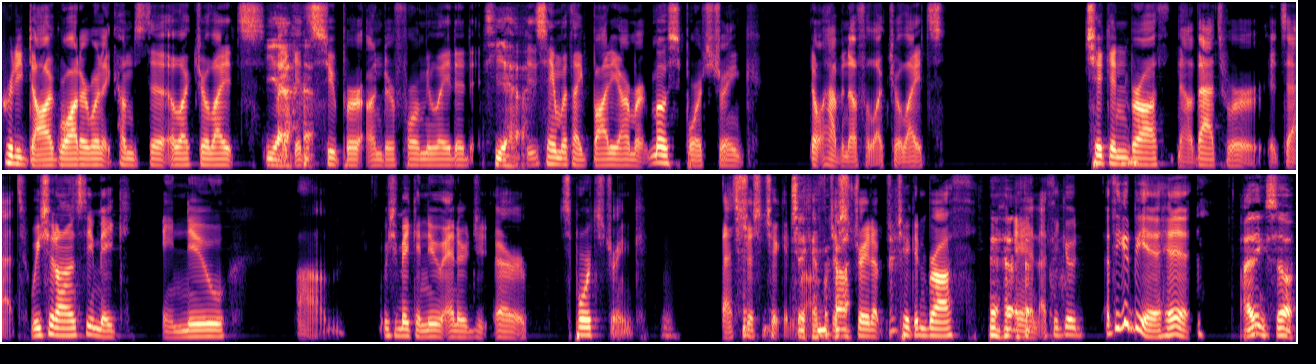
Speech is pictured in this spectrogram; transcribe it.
pretty dog water when it comes to electrolytes. Like it's yeah. super underformulated. Yeah. Same with like body armor. Most sports drink don't have enough electrolytes. Chicken broth, now that's where it's at. We should honestly make a new um we should make a new energy or sports drink that's just chicken Chicken broth. Just straight up chicken broth. And I think it would I think it'd be a hit. I think so.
